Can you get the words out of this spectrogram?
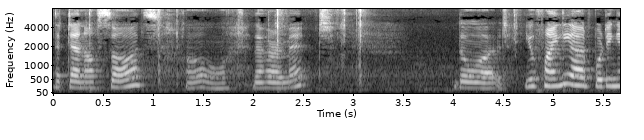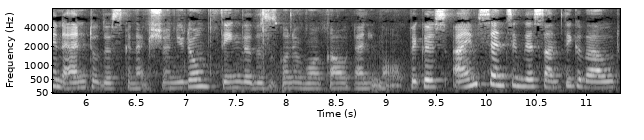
The Ten of Swords. Oh, the Hermit. The World. You finally are putting an end to this connection. You don't think that this is going to work out anymore. Because I'm sensing there's something about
